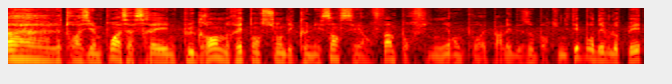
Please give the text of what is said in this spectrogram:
Ah, le troisième point, ça serait une plus grande rétention des connaissances. Et enfin, pour finir, on pourrait parler des opportunités pour développer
